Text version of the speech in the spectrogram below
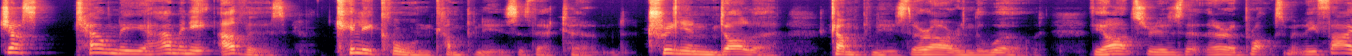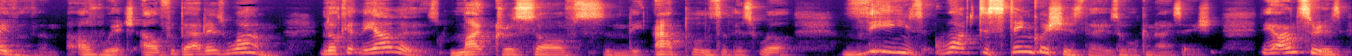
just tell me how many others kilocorn companies, as they're termed, trillion dollar companies there are in the world? The answer is that there are approximately five of them, of which Alphabet is one. Look at the others, Microsofts and the Apples of this world. These, what distinguishes those organizations? The answer is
